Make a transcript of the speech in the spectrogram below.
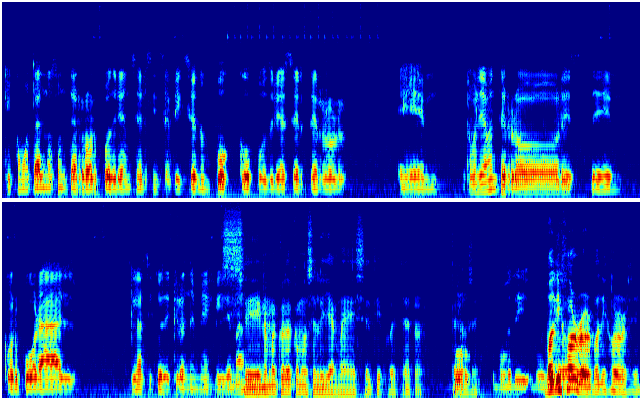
que, como tal no son terror, podrían ser ciencia ficción un poco, podría ser terror, eh, ¿cómo le llaman? Terror este corporal, clásico de Cronenberg y demás. Sí, no me acuerdo cómo se le llama ese tipo de terror. Pero sí. body, body, horror, body horror, sí.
